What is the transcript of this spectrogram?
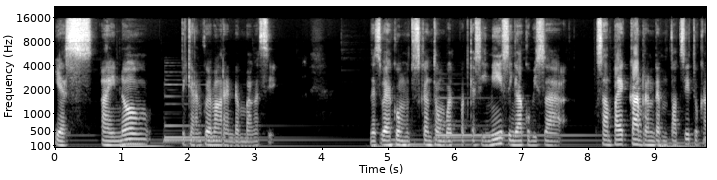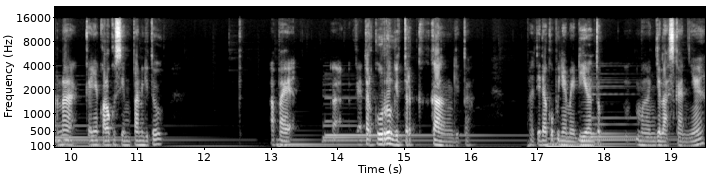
Yes, I know pikiranku emang random banget sih. That's why aku memutuskan untuk membuat podcast ini sehingga aku bisa sampaikan random thoughts itu karena kayaknya kalau aku simpan gitu apa ya kayak terkurung gitu terkekang gitu. Nah, tidak aku punya media untuk menjelaskannya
